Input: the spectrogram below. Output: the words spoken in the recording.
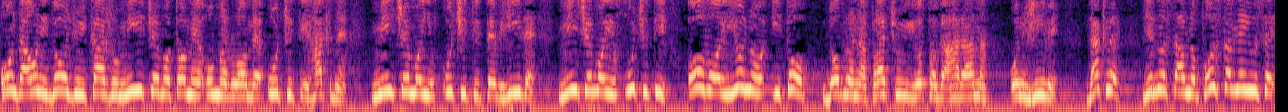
onda oni dođu i kažu mi ćemo tome umrlome učiti hakme mi ćemo im učiti tevhide mi ćemo im učiti ovo i ono i to dobro naplaćuju i od toga harama oni žive dakle jednostavno postavljaju se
